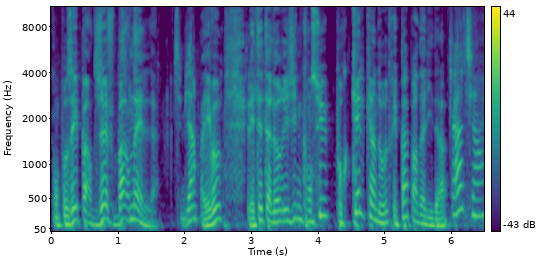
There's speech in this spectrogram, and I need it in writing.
composée par Jeff Barnell. C'est bien. Voyez-vous, elle était à l'origine conçue pour quelqu'un d'autre et pas par Dalida. Ah tiens.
